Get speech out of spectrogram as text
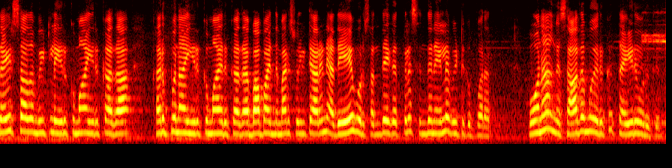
தயிர் சாதம் வீட்டில் இருக்குமா? இருக்காதா? கருப்பு நாய் இருக்குமா? இருக்காதா? பாபா இந்த மாதிரி சொல்லிட்டாருன்னு அதே ஒரு சந்தேகத்தில் சிந்தனையில் வீட்டுக்கு போகிறார் போனால் அங்கே சாதமும் இருக்குது தயிரும் இருக்குது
